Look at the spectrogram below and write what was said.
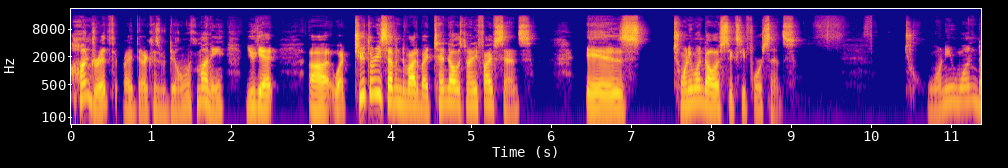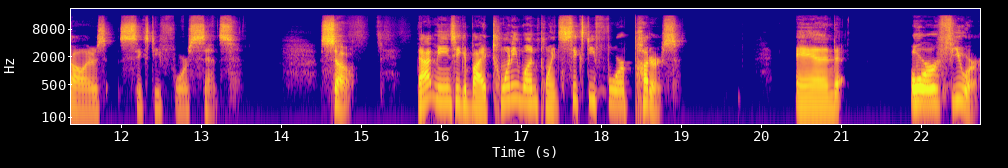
hundredth right there because we're dealing with money, you get uh, what 237 divided by $10.95 is $21.64. $21.64. So that means he could buy 21.64 putters and or fewer.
